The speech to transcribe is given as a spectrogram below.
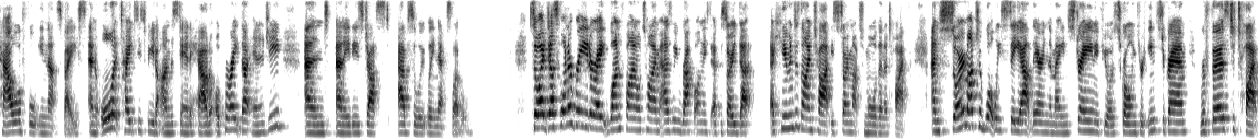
powerful in that space and all it takes is for you to understand how to operate that energy and and it is just absolutely next level so I just want to reiterate one final time as we wrap on this episode that a human design chart is so much more than a type. And so much of what we see out there in the mainstream, if you're scrolling through Instagram, refers to type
